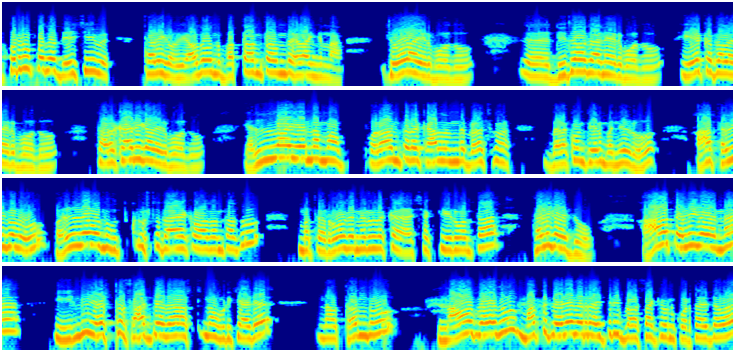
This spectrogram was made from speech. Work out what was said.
ಅಪರೂಪದ ದೇಶಿ ತಳಿಗಳು. ಯಾವುದೋ ಒಂದು ಭತ್ತ ಅಂತ ಒಂದು ಹೇಳಂಗಿಲ್ಲ. ಜೋಳ ಇರ್ಬೋದು ದ್ವಿದಳ ಧಾನ್ಯ ಇರ್ಬೋದು, ಏಕದಳ ಇರ್ಬೋದು, ತರಕಾರಿಗಳಿರ್ಬೋದು. ಎಲ್ಲ ಏನು ನಮ್ಮ ಪುರಾಂತರ ಕಾಲದಿಂದ ಬೆಳೆಸ್ಕೊ, ಬೆಳ್ಕೊಂತ ಏನು ಬಂದಿದ್ರು ಆ ತಳಿಗಳು ಒಳ್ಳೆ ಒಂದು ಉತ್ಕೃಷ್ಟದಾಯಕವಾದಂಥದ್ದು ಮತ್ತೆ ರೋಗ ನಿರೋಧಕ ಶಕ್ತಿ ಇರುವಂತ ತಳಿಗಳಿದ್ವು. ಆ ತಳಿಗಳನ್ನ ಇನ್ನೂ ಎಷ್ಟು ಸಾಧ್ಯ ಅದ ಅಷ್ಟು ನಾವು ಹುಡುಕಾಡಿ ನಾವು ತಂದು, ನಾವು ಬೆಳೆದು ಮತ್ತೆ ಬೇರೆ ಬೇರೆ ರೈತರಿಗೆ ಬೆಳಸಾಕಿ ಒಂದು ಕೊಡ್ತಾ ಇದ್ದೇವೆ.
